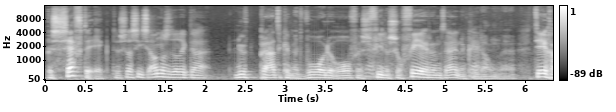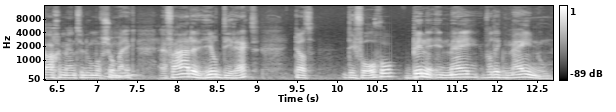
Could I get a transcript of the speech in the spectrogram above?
besefte ik. Dus dat is iets anders dan ik daar... Nu praat ik er met woorden over, is filosoferend. Hè, en dan kun je dan uh, tegenargumenten noemen of zo. Maar mhm. ik ervaarde heel direct dat die vogel binnen in mij, wat ik mij noem,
